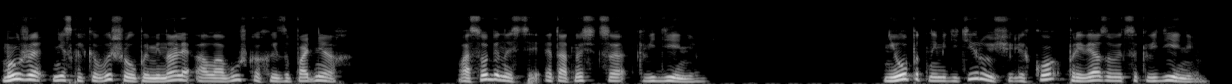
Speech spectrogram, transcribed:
Мы уже несколько выше упоминали о ловушках и западнях. В особенности это относится к видениям. Неопытный медитирующий легко привязывается к видениям,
